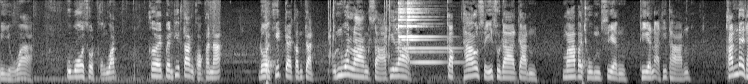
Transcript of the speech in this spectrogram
มีอยู่ว่า อุโบสถของวัดเคยเป็นที่ตั้งของคณะ โดยคิดจะกำจัด อุนวลางสาธิราช กับเท้าศรีสุดาจันทร์ มาประชุมเสี่ยงเทียนอธิษฐาน คันได้ท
